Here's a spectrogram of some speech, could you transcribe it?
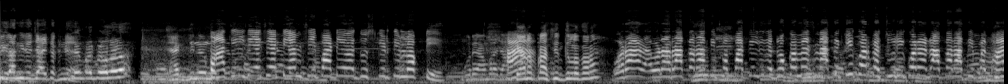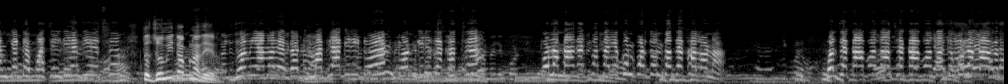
তিলাঙ্গিতে যাই দেখনে মারপিট হলো দিয়েছে টিএমসি পার্টি ওই দুষ্কৃতির লোকটি। হ্যাঁ, কেন প্রাচীর দিল তারা? ওরা ওরা রাতারাতি পাঁচিল দিয়েছে। ডকুমেন্টস নাতে কি করবে? চুরি করে রাতারাতি ধান কেটে পাঁচিল দিয়ে দিয়েছে। তো জমি তো আপনাদের? জমি আমাদের মাফিয়াগিরি ডন ডনগিরি দেখাচ্ছে। কোনো কাগজপত্র এখন পর্যন্ত দেখাল না। বলছে কাগজ আছে কাগজ আছে কোনো কাগজ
